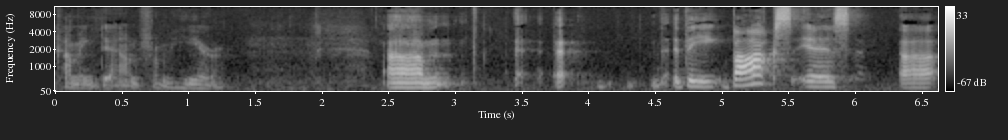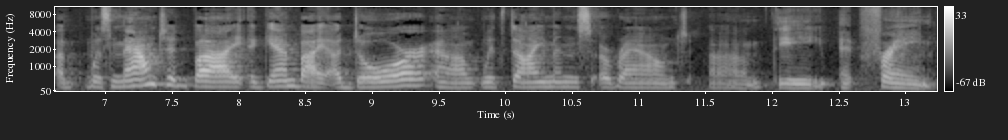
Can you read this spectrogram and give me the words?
coming down from here. Um, uh, the box is uh, was mounted by again by Ador uh, with diamonds around um, the frame.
